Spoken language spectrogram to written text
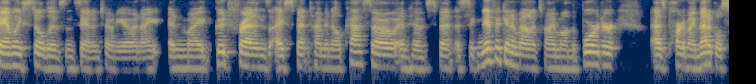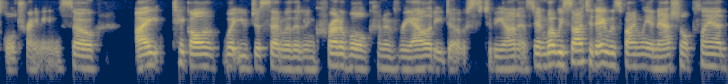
family still lives in San Antonio and I and my good friends I spent time in El Paso and have spent a significant amount of time on the border as part of my medical school training. So I take all of what you just said with an incredible kind of reality dose, to be honest. And what we saw today was finally a national plan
